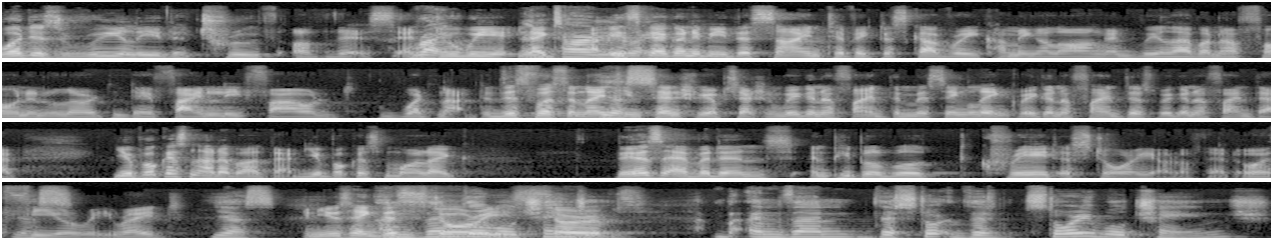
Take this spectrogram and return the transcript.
what is really the truth of this and do we like entirely is there going to be the scientific discovery coming along and we'll have on our phone an alert and they finally found whatnot this was the 19th Yes. century obsession. We're going to find the missing link. We're going to find this. We're going to find that. Your book is not about that. Your book is more like there's evidence and people will create a story out of that or a Yes. theory right yes, and you're saying this story will change it. serves and then the story the story will change.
